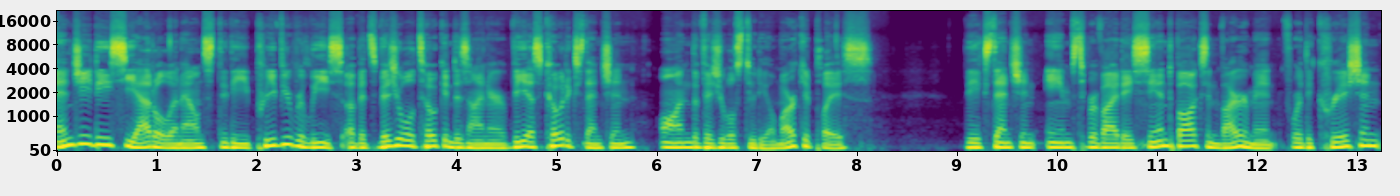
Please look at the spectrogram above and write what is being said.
NGD Seattle announced the preview release of its Visual Token Designer VS Code extension on the Visual Studio Marketplace. The extension aims to provide a sandbox environment for the creation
